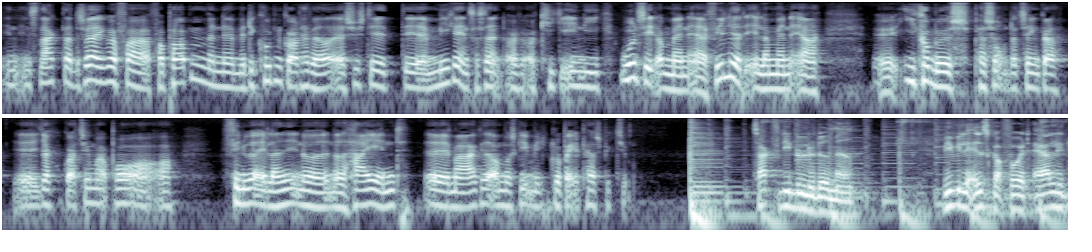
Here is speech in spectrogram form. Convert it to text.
en, en snak, der desværre ikke var fra, fra poppen, men, øh, men det kunne den godt have været. Jeg synes, det, det er mega interessant at, at kigge ind i, uanset om man er affiliate, eller man er øh, e-commerce person, der tænker, øh, jeg kunne godt tænke mig at prøve at, at finde ud af et eller andet, noget, noget high-end øh, marked, og måske mit globalt perspektiv. Tak fordi du lyttede med. Vi ville elske at få et ærligt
